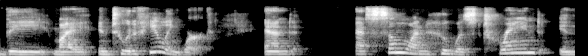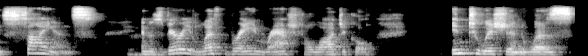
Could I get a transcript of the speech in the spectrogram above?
the my intuitive healing work. And as someone who was trained in science mm-hmm. and was very left brain rational logical, intuition was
